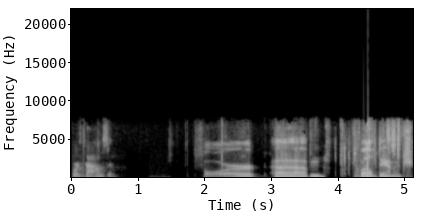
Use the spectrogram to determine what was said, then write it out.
Four thousand. for um, 12 damage.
